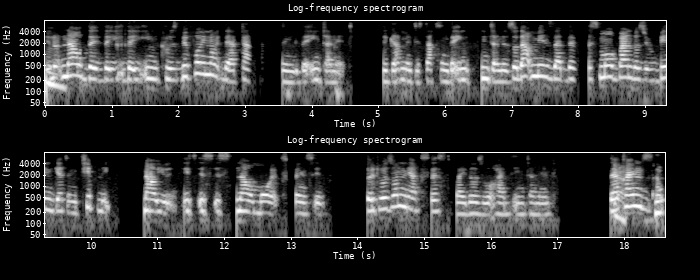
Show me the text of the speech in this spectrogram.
You know, Mm. now they, they, they increase. Before you know it, they are taxing the internet the government is taxing the in- internet. So that means that the, the small bundles you've been getting cheaply, now you it's, it's, it's now more expensive. So it was only accessed by those who had internet. There Yeah. are times So-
